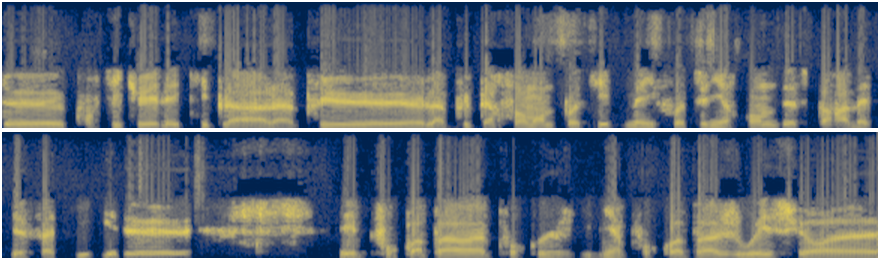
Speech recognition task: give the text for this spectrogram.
de constituer l'équipe la, la, plus la plus performante possible. Mais il faut tenir compte de ce paramètre de fatigue et de et pourquoi pas, pourquoi je dis bien pourquoi pas jouer sur euh,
